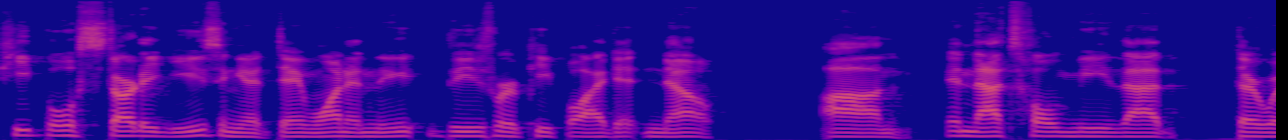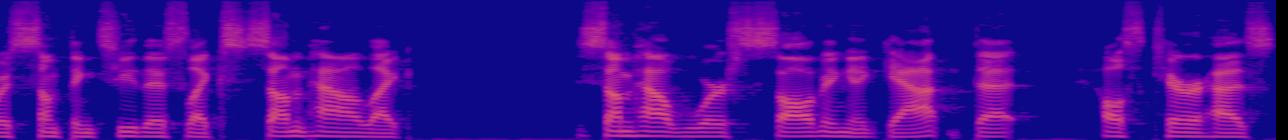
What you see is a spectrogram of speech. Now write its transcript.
people started using it day one, and the, these were people I didn't know. Um, and that told me that there was something to this. Like somehow, like somehow we're solving a gap that healthcare has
